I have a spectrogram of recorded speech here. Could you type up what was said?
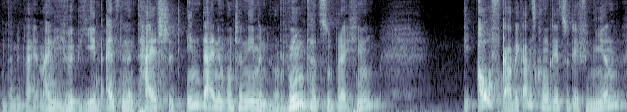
und damit meine ich wirklich jeden einzelnen Teilschritt in deinem Unternehmen runterzubrechen, die Aufgabe ganz konkret zu definieren,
